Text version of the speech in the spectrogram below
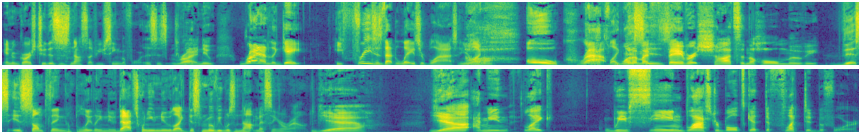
in regards to this is not stuff you've seen before. This is completely Right. new. Right out of the gate, he freezes that laser blast, and you're like, "Oh crap!" That's like one of my is favorite shots in the whole movie. this is something completely new. That's when you knew like this movie was not messing around. Yeah. Yeah, I mean, like we've seen blaster bolts get deflected before.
